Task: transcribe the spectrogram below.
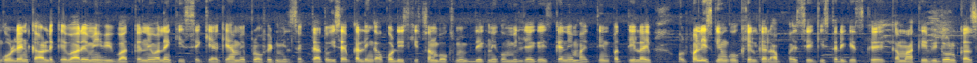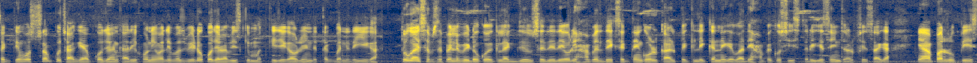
गोल्डन कार्ड के बारे में भी बात करने वाले हैं कि इससे क्या क्या हमें प्रॉफिट मिल सकता है। तो इस ऐप का लिंक आपको डिस्क्रिप्शन बॉक्स में देखने को मिल जाएगा। इसका नेम है तीन पत्ती लाइव और फन इस गेम को खेलकर आप पैसे किस तरीके से कमा के विड्रॉल कर सकते हैं, वो सब कुछ आगे आपको जानकारी होने वाली बस वीडियो को जरा भी इसकी मत कीजिएगा और एंड तक बने रहिएगा। तो गाय सबसे पहले वीडियो को एक लाइक ज़रूर से दे दे और यहाँ पर देख सकते हैं गोल्ड कार्ड पे क्लिक करने के बाद यहाँ पे कुछ इस तरीके से इंटरफेस आएगा। यहाँ पर रुपीज़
